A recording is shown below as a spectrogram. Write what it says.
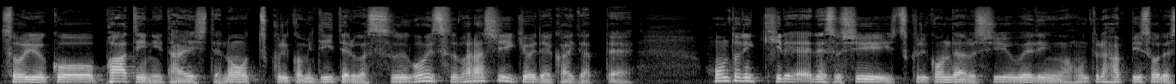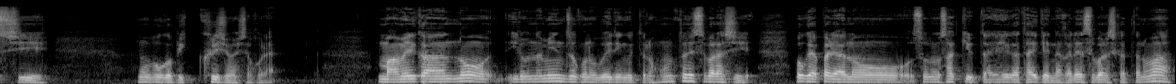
そういうこう、パーティーに対しての作り込み、ディテールがすごい素晴らしい勢いで書いてあって、本当に綺麗ですし、作り込んであるし、ウェディングは本当にハッピーそうですし、もう僕はびっくりしました、これ。まあ、アメリカのいろんな民族のウェディングっていうのは本当に素晴らしい。僕はやっぱりあの、そのさっき言った映画体験の中で素晴らしかったのは、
